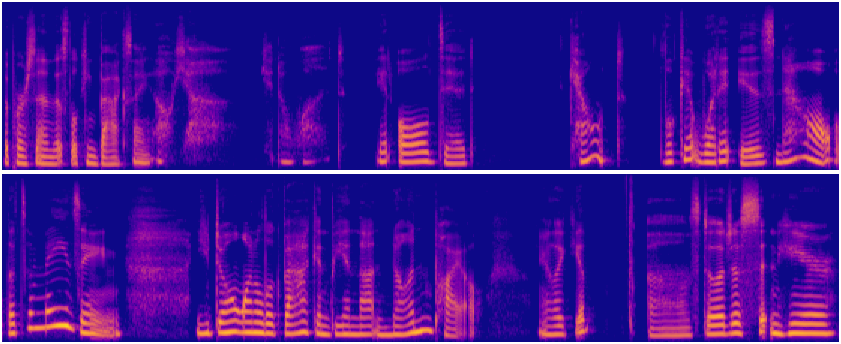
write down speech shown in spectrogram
the person that's looking back, saying, "Oh yeah, you know what? It all did count. Look at what it is now. That's amazing." you don't want to look back and be in that none pile. You're like, yep, uh, still just sitting here,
